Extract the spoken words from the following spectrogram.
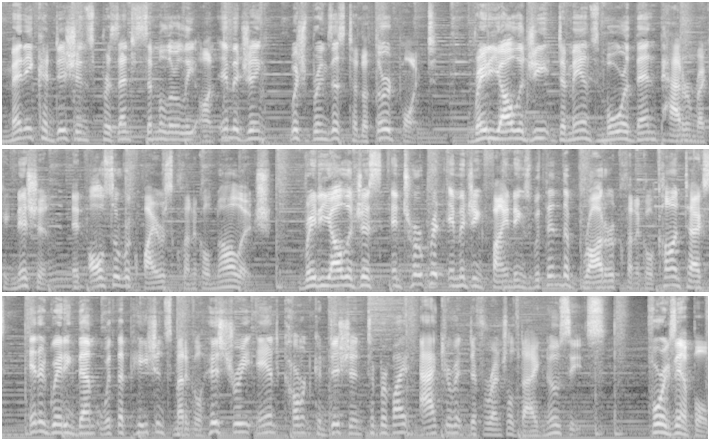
many conditions present similarly on imaging, which brings us to the third point. Radiology demands more than pattern recognition. It also requires clinical knowledge. Radiologists interpret imaging findings within the broader clinical context, integrating them with the patient's medical history and current condition to provide accurate differential diagnoses. For example,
